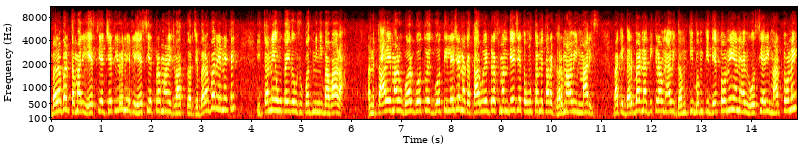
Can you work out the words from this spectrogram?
બરાબર? તમારી હેસિયત જેટલી હોય ને એટલી હેસિયત પ્રમાણે જ વાત કરજે. બરાબર એને કંઈ? એ તને હું કહી દઉં છું પદ્મિની બા વાળા અને તારે મારું ઘર ગોતું તો ગોતી લેજે ને કે તારું એડ્રેસ મને દેજે તો હું તને તારા ઘરમાં આવીને મારીશ. બાકી દરબારના દીકરાઓને આવી ધમકી બમકી દેતો નહીં અને આવી હોશિયારી મારતો નહીં.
